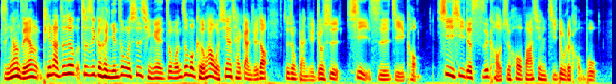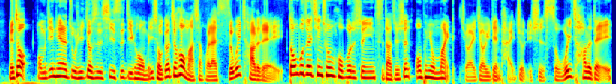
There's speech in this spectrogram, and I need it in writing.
怎样怎样，天哪，这是这是一个很严重的事情，诶，怎么这么可怕？我现在才感觉到这种感觉，就是细思极恐，细细的思考之后，发现极度的恐怖。没错，我们今天的主题就是细思极恐。我们一首歌之后马上回来，Sweet Holiday，东部最青春活泼的声音，慈大之声，Open Your Mind，就爱教育电台，这里是 Sweet Holiday。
